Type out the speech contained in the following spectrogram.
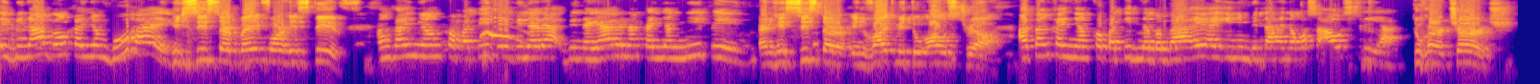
ay binago ang kanyang buhay. His sister paid for his teeth. Ang kanyang kapatid ay binara, binayaran ng kanyang ngipin. And his sister invite me to Austria, At ang kanyang kapatid na babae ay inimbitahan ako sa Austria, to her church.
